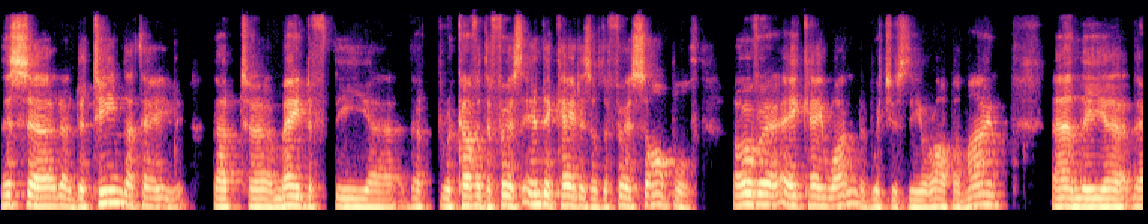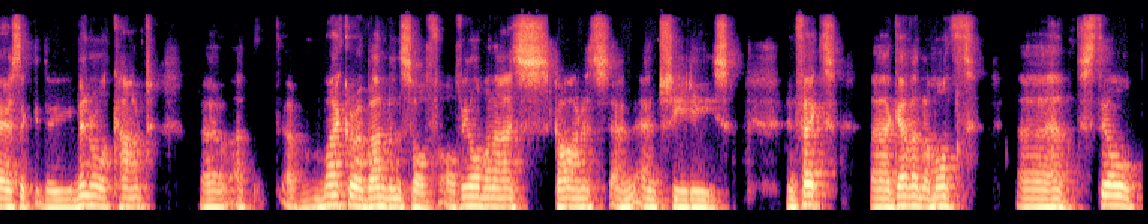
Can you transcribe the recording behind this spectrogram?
This uh, the, the, team that they that uh, made the, the that recovered the first indicators of the first samples over AK1, which is the Orapa mine, and the there's the, the mineral count a, a microabundance of, of ilmenites, garnets, and, and CDs. In fact, uh, Gavin Lamont uh, still,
